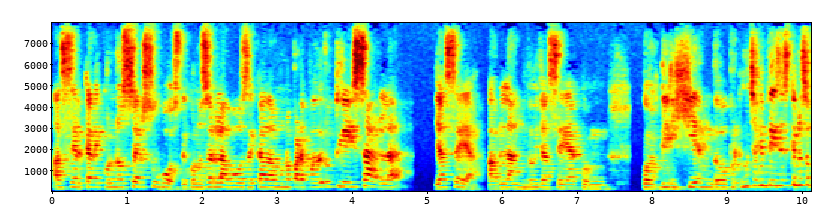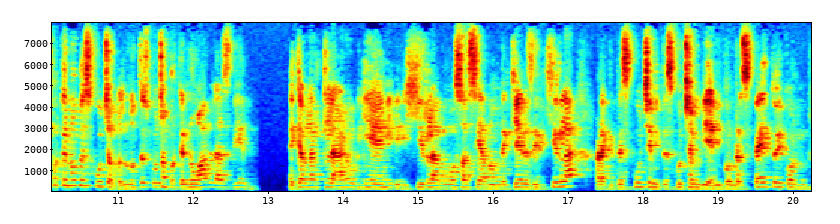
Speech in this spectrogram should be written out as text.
acerca de conocer su voz, de conocer la voz de cada uno para poder utilizarla, ya sea hablando, ya sea con, dirigiendo, porque mucha gente dice, es que no sé por qué no me escuchan, pues no te escuchan porque no hablas bien. Hay que hablar claro, bien y dirigir la voz hacia donde quieres dirigirla para que te escuchen y te escuchen bien y con respeto y con,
